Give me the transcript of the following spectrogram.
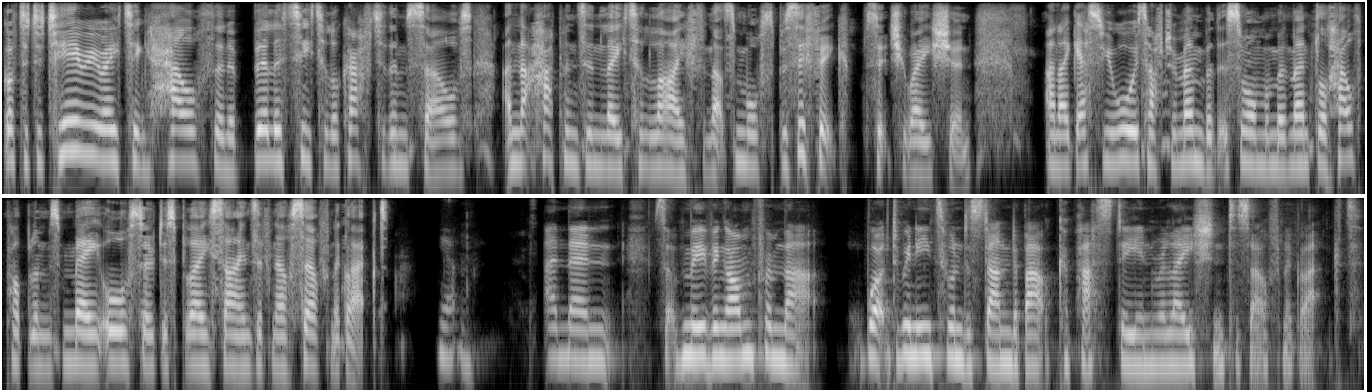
got a deteriorating health and ability to look after themselves, and that happens in later life, and that's a more specific situation. And I guess you always have to remember that someone with mental health problems may also display signs of self neglect. Yeah. And then, sort of moving on from that, what do we need to understand about capacity in relation to self neglect?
